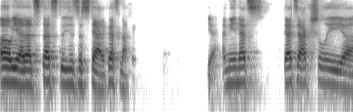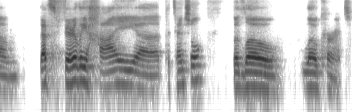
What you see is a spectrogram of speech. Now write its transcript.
Oh yeah, that's that's it's a static. That's nothing. Yeah, I mean that's that's actually um, that's fairly high uh, potential, but low low current.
